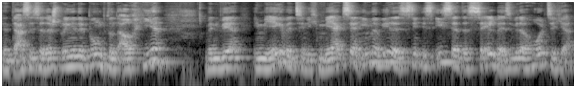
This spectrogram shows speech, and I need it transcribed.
Denn das ist ja der springende Punkt. Und auch hier, wenn wir im Jägerwirt sind, ich merke es ja immer wieder, es ist ja dasselbe, es wiederholt sich ja.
